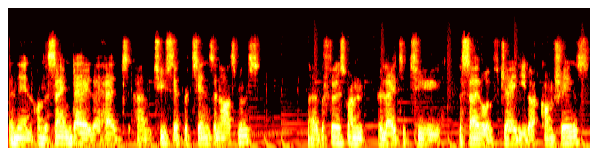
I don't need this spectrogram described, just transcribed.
And then on the same day, they had um, two separate SENS announcements. Uh, the first one related to the sale of JD.com shares,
